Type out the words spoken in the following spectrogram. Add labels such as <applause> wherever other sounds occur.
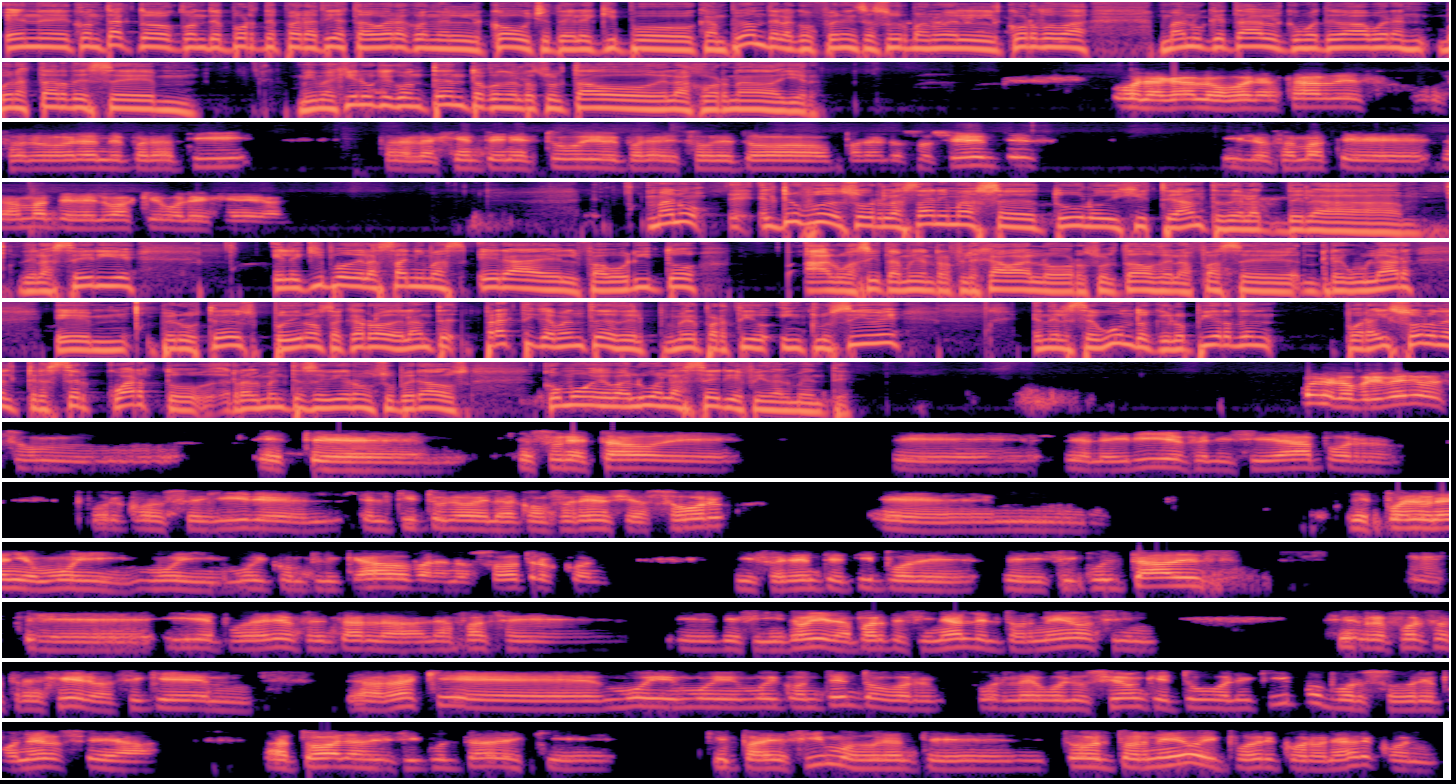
En eh, contacto con Deportes para ti hasta ahora con el coach del equipo campeón de la Conferencia Sur, Manuel Córdoba. Manu, ¿qué tal? ¿Cómo te va? Buenas, buenas tardes. Eh, me imagino que contento con el resultado de la jornada de ayer. Hola Carlos, buenas tardes. Un saludo grande para ti, para la gente en estudio y para sobre todo para los oyentes y los amantes, amantes del básquetbol en general. Manu, el triunfo sobre las ánimas, eh, tú lo dijiste antes de la, de la, de la serie, el equipo de las ánimas era el favorito, algo así también reflejaba los resultados de la fase regular, em, pero ustedes pudieron sacarlo adelante prácticamente desde el primer partido, inclusive en el segundo que lo pierden, por ahí solo en el tercer cuarto realmente se vieron superados. ¿Cómo evalúa la serie finalmente? Bueno, lo primero es un este es un estado de, de, alegría y felicidad por, por conseguir el, el título de la Conferencia Sur. Eh, después de un año muy muy muy complicado para nosotros con diferentes tipos de, dificultades este, y de poder enfrentar la, fase eh, definitoria y la parte final del torneo sin sin refuerzo extranjero así que mm, la verdad es que muy, muy, muy contento por, por la evolución que tuvo el equipo, por sobreponerse a, a todas las dificultades que, que padecimos durante todo el torneo y poder coronar con,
